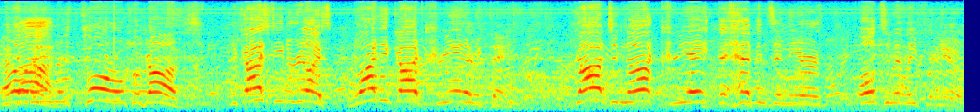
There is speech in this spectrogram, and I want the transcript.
Elohim God. is plural for gods. You guys need to realize, why did God create everything? God did not create the heavens and the earth ultimately for you.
